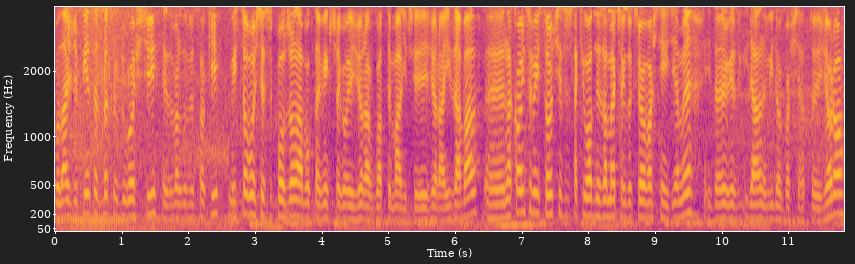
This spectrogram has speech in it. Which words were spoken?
bodajże 500 metrów długości, jest bardzo wysoki. Miejscowość jest położona obok największego jeziora w Gwatemali, czyli jeziora Izabal. E, Na końcu miejscowości jest też taki ładny zameczek, do którego właśnie idziemy i to jest idealny widok właśnie na to jezioro.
